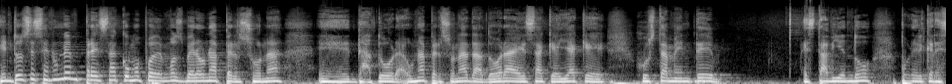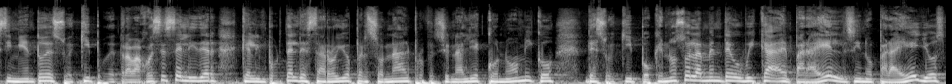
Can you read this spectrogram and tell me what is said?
Entonces, en una empresa, ¿cómo podemos ver a una persona eh, dadora? Una persona dadora es aquella que justamente está viendo por el crecimiento de su equipo de trabajo. Es ese líder que le importa el desarrollo personal, profesional y económico de su equipo, que no solamente ubica eh, para él, sino para ellos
